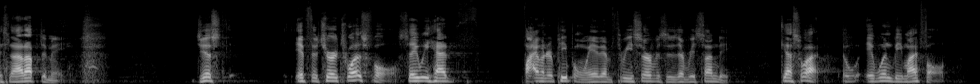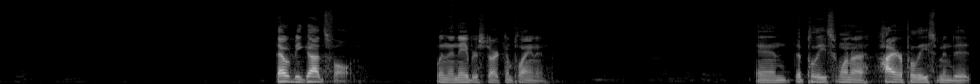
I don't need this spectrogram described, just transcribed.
It's not up to me. Just if the church was full, say we had 500 people and we had to have three services every Sunday, guess what? It, it wouldn't be my fault. That would be God's fault when the neighbors start complaining and the police want to hire policemen to c-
